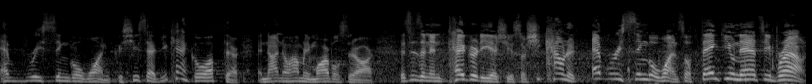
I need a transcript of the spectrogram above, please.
every single one because she said, you can't go up there and not know how many marbles there are. This is an integrity issue. So she counted every single one. So thank you, Nancy Brown.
